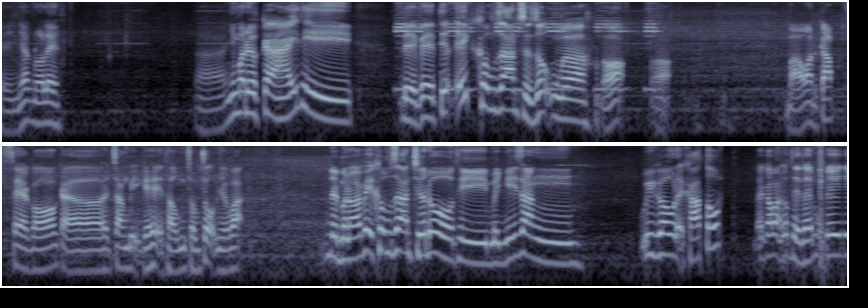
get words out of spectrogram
Để nhấc nó lên. Đấy, nhưng mà được cái thì để về tiện ích không gian sử dụng ờ, đó, đó. báo ăn cắp xe có cả ờ, trang bị cái hệ thống chống trộm nha các bạn. Để mà nói về không gian chứa đồ thì mình nghĩ rằng Wigo lại khá tốt. Đây các bạn có thể thấy một cái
